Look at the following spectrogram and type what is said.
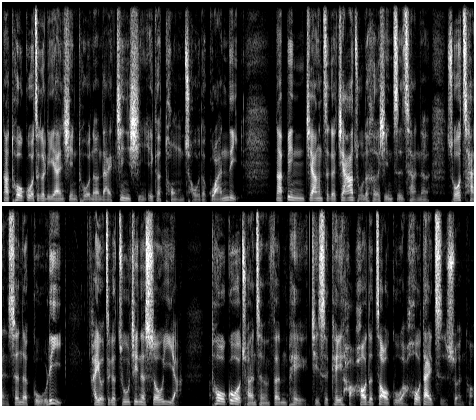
那透过这个离岸信托呢来进行一个统筹的管理，那并将这个家族的核心资产呢所产生的股利，还有这个租金的收益啊。透过传承分配，其实可以好好的照顾啊后代子孙哈，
